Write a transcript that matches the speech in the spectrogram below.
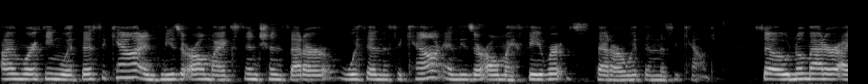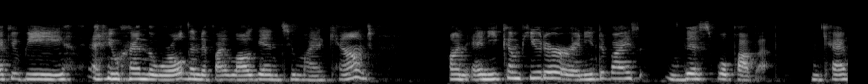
I'm working with this account and these are all my extensions that are within this account and these are all my favorites that are within this account. So no matter I could be anywhere in the world and if I log into my account on any computer or any device, this will pop up. Okay,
